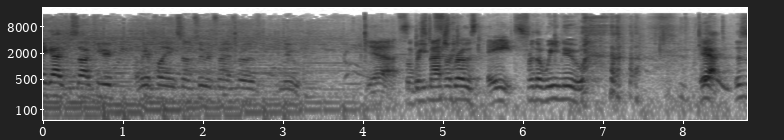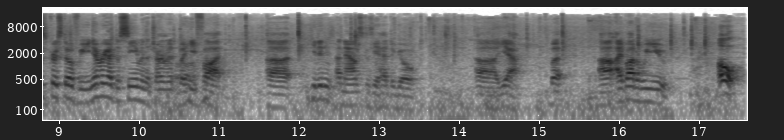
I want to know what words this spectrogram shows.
Okay, guys, the Sock here, and we are playing some Super Smash Bros. New Yeah, Super Wii- Smash for- Bros. 8. for the Wii New. yeah, this is Christophe. You never got to see him in the tournament, but he fought. Uh, he didn't announce because he had to go. Uh, yeah, but uh, I bought a Wii U. Oh,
